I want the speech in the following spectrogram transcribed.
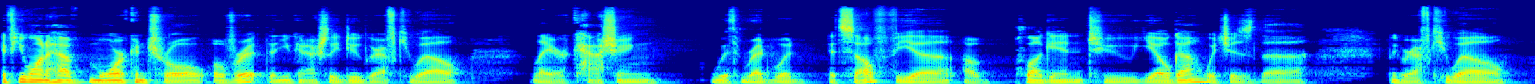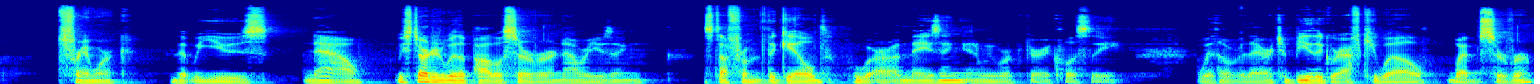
If you want to have more control over it, then you can actually do GraphQL layer caching with Redwood itself via a plugin to Yoga, which is the, the GraphQL framework that we use now. We started with Apollo Server, and now we're using stuff from the Guild, who are amazing, and we work very closely with over there to be the GraphQL web server.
